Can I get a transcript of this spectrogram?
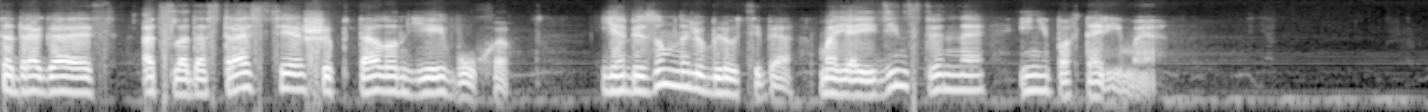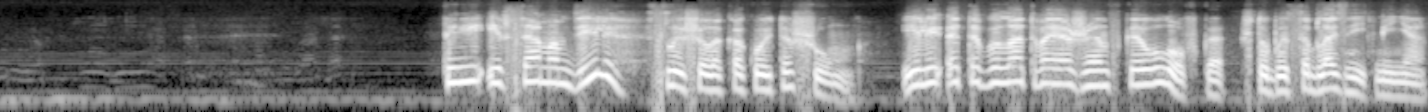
Содрогаясь от сладострастия, шептал он ей в ухо. «Я безумно люблю тебя, моя единственная и неповторимая». «Ты и в самом деле слышала какой-то шум? Или это была твоя женская уловка, чтобы соблазнить меня?»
